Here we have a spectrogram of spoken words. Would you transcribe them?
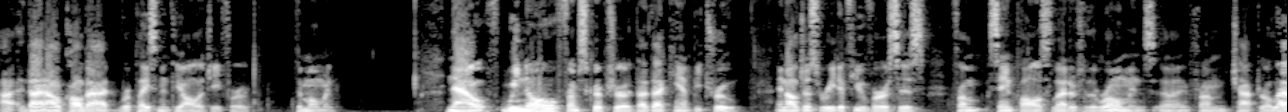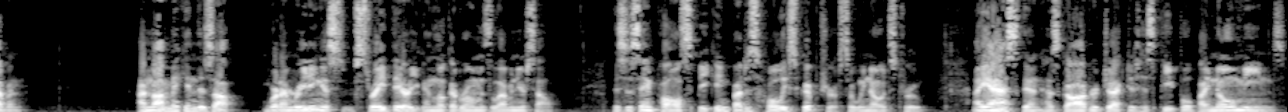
I, that, I'll call that replacement theology for the moment. Now, we know from Scripture that that can't be true. And I'll just read a few verses from St. Paul's letter to the Romans uh, from chapter 11. I'm not making this up. What I'm reading is straight there. You can look at Romans 11 yourself. This is St. Paul speaking, but it's Holy Scripture, so we know it's true. I ask then, has God rejected his people? By no means.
